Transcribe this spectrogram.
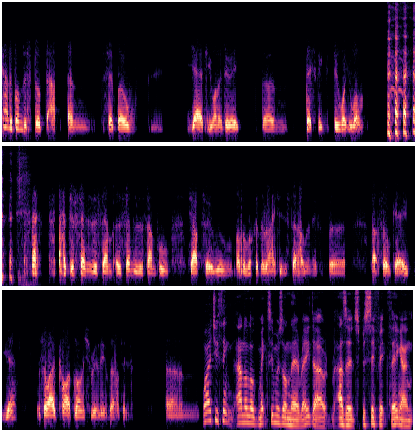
kind of understood that and said, "Well, yeah, if you want to do it, um, basically do what you want. I just send us a sam- send us a sample chapter. We'll have a look at the writing style, and if uh, that's okay, yeah. So I had carte blanche really about it. Um, Why do you think analog mixing was on their radar as a specific thing? And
